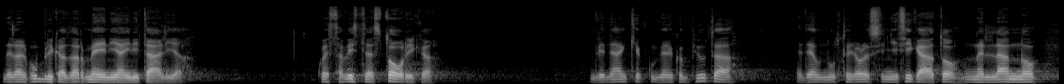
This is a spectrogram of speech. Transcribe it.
della Repubblica d'Armenia in Italia. Questa visita è storica, viene, anche, viene compiuta ed è un ulteriore significato nell'anno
